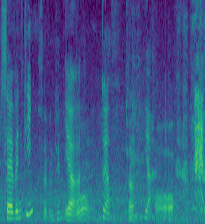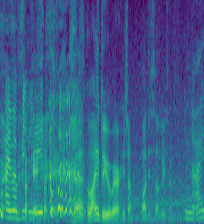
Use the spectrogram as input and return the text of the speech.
17? 17? Yeah. Oh, 12. 12? Yeah. Oh, I'm a bit okay, late. okay. Why do you wear hijab? What is the reason? Mm, I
